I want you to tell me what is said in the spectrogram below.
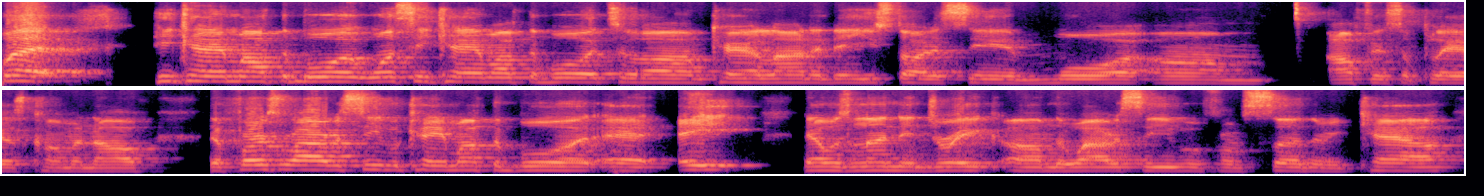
but he came off the board. Once he came off the board to um, Carolina, then you started seeing more um, offensive players coming off. The first wide receiver came off the board at eight. That was London Drake, um, the wide receiver from Southern Cal.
